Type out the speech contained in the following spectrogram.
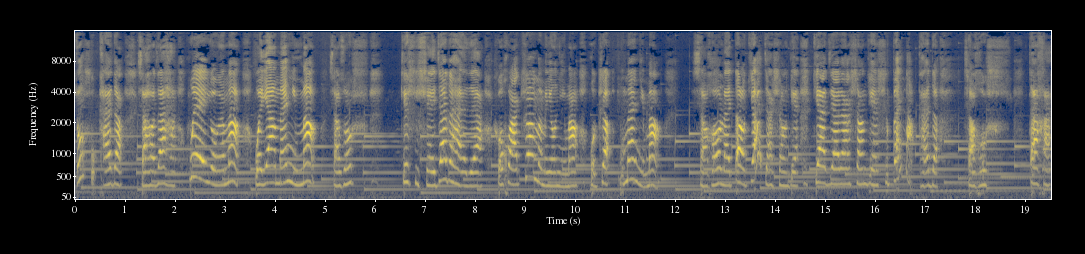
松鼠开的。小猴在喊：“喂，有人吗？我要买你帽。”小松鼠：“这是谁家的孩子呀？说话这么没有礼貌！我这不卖你帽。”小猴来到第二家商店，第二家的商店是斑马开的。小猴大喊：“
